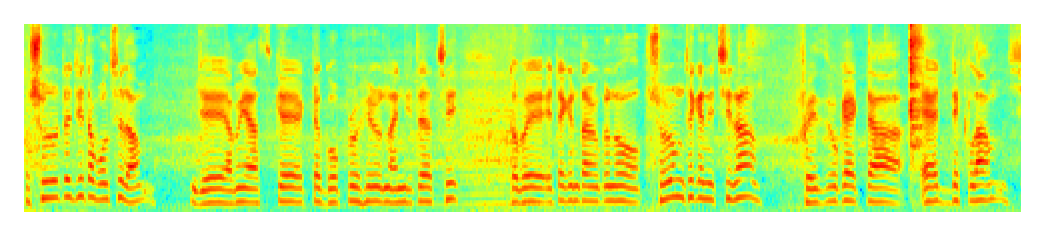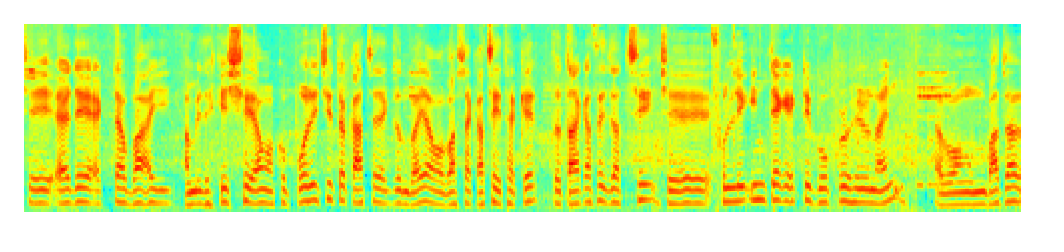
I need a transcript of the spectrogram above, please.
তো শুরুতে যেটা বলছিলাম, যে আমি আজকে একটা গোপ্রো হিরো নাইন নিতে যাচ্ছি, তবে এটা কিন্তু আমি কোনো শোরুম থেকে নিচ্ছি না। ফেসবুকে একটা অ্যাড দেখলাম। সেই অ্যাডে একটা ভাই, আমি দেখি সে আমার খুব পরিচিত, কাছের একজন ভাই আমার বাসার কাছেই থাকে। তো তার কাছে যাচ্ছি। সে ফুললি ইনটেক একটি গোপ্রো হিরো নাইন এবং বাজার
